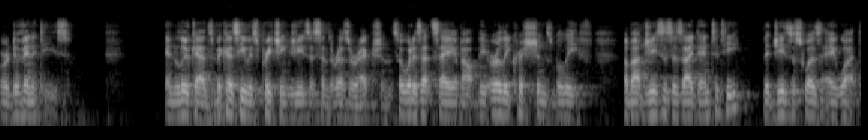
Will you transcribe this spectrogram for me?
or divinities. And Luke adds, because he was preaching Jesus and the resurrection. So, what does that say about the early Christians' belief about Jesus' identity? That Jesus was a what?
